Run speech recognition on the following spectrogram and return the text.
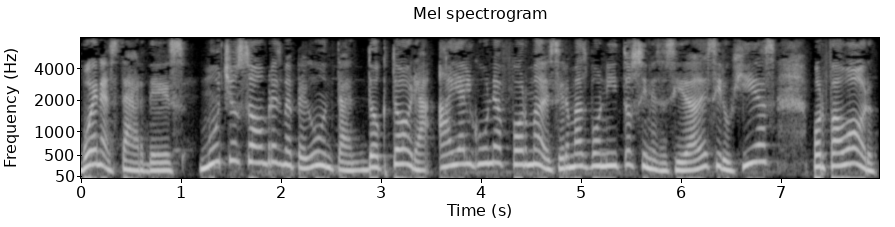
Buenas tardes. Muchos hombres me preguntan, doctora, ¿hay alguna forma de ser más bonitos sin necesidad de cirugías? Por favor,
